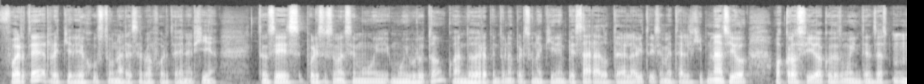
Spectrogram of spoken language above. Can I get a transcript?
fuerte requiere justo una reserva fuerte de energía. Entonces, por eso se me hace muy, muy bruto cuando de repente una persona quiere empezar a adoptar el hábito y se mete al gimnasio o a crossfit o a cosas muy intensas. Mm,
